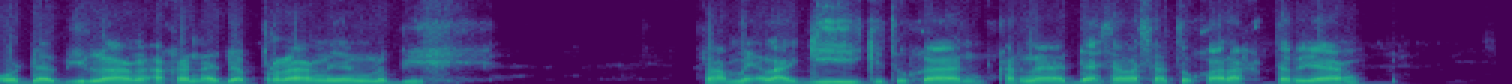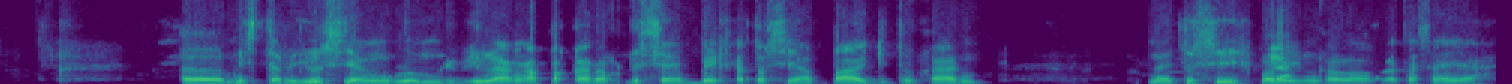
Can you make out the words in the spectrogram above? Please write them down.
Oda bilang akan ada perang yang lebih rame lagi gitu kan karena ada salah satu karakter yang eh, misterius yang belum dibilang apakah Rock the Sebek atau siapa gitu kan. Nah itu sih paling kalau kata saya.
